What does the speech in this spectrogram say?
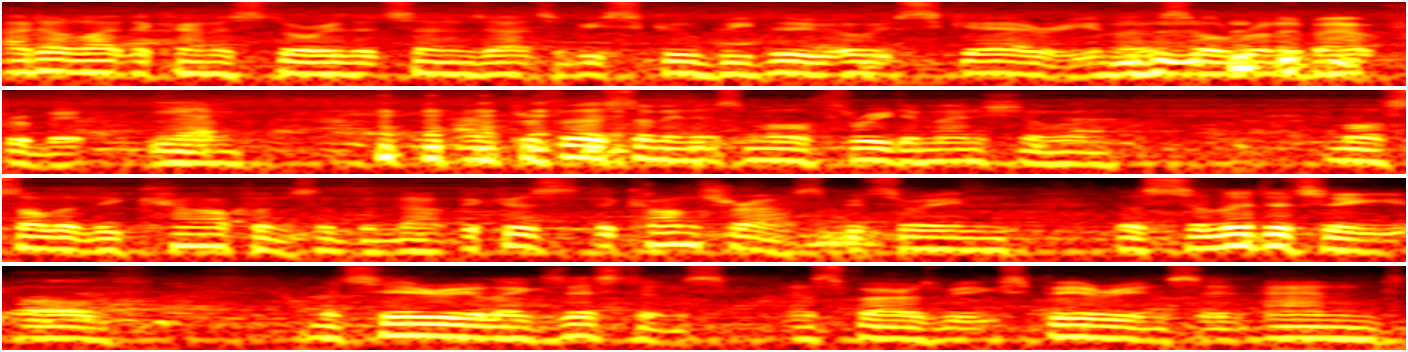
I don't like the kind of story that turns out to be Scooby Doo. Oh, it's scary, you know, it's all run about for a bit. Yeah. Um, I prefer something that's more three dimensional and more solidly carpentered than that because the contrast between the solidity of material existence as far as we experience it and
